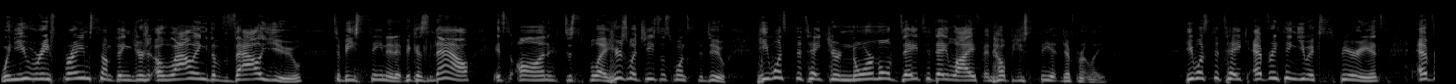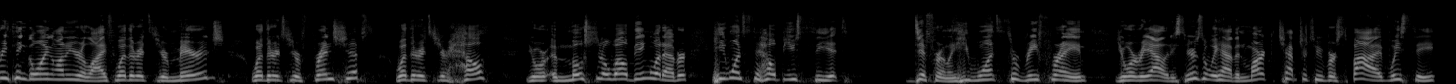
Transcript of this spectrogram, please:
When you reframe something, you're allowing the value to be seen in it because now it's on display. Here's what Jesus wants to do He wants to take your normal day to day life and help you see it differently. He wants to take everything you experience, everything going on in your life, whether it's your marriage, whether it's your friendships, whether it's your health, your emotional well being, whatever. He wants to help you see it differently. He wants to reframe your reality. So here's what we have in Mark chapter 2, verse 5, we see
